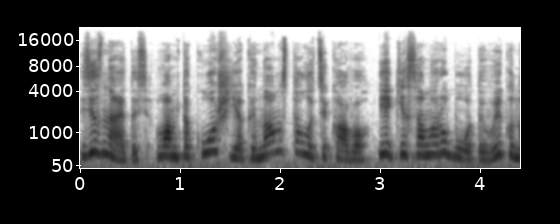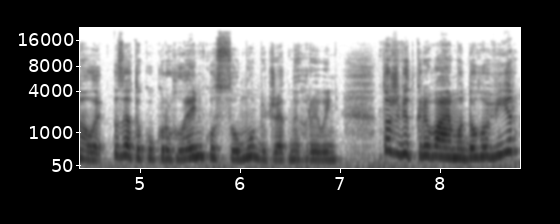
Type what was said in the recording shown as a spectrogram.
Зізнайтесь, вам також, як і нам, стало цікаво, які саме роботи виконали за таку кругленьку суму бюджетних гривень. Тож відкриваємо договір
